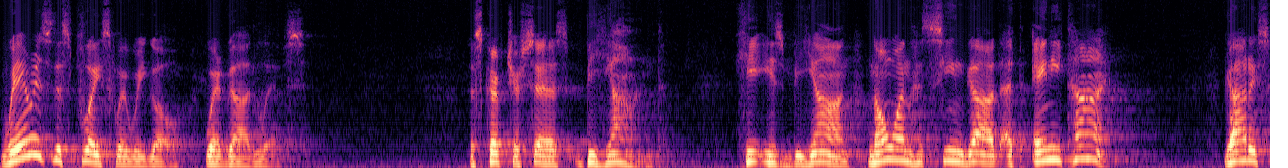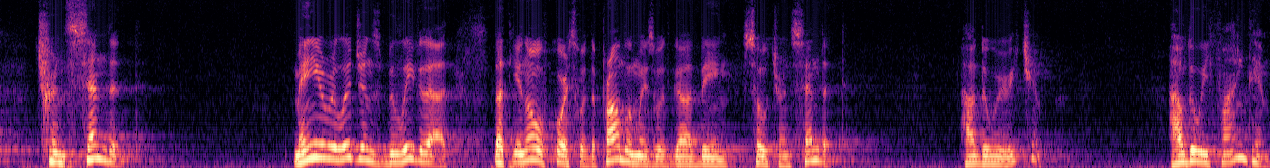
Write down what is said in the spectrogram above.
Where is this place where we go, where God lives? The scripture says, beyond. He is beyond. No one has seen God at any time. God is transcendent. Many religions believe that. But you know, of course, what the problem is with God being so transcendent. How do we reach Him? How do we find Him?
